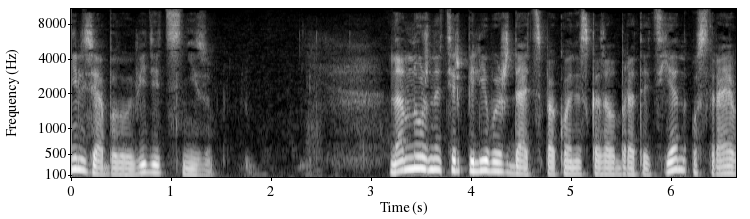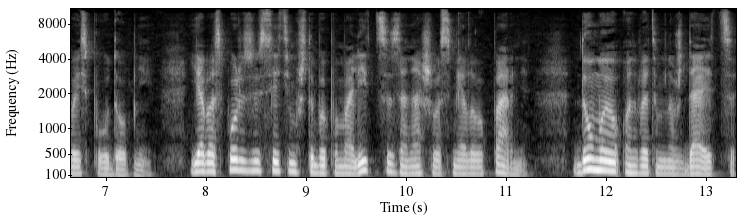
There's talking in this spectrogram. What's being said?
нельзя было увидеть снизу. «Нам нужно терпеливо ждать», — спокойно сказал брат Этьен, устраиваясь поудобнее. «Я воспользуюсь этим, чтобы помолиться за нашего смелого парня. Думаю, он в этом нуждается,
